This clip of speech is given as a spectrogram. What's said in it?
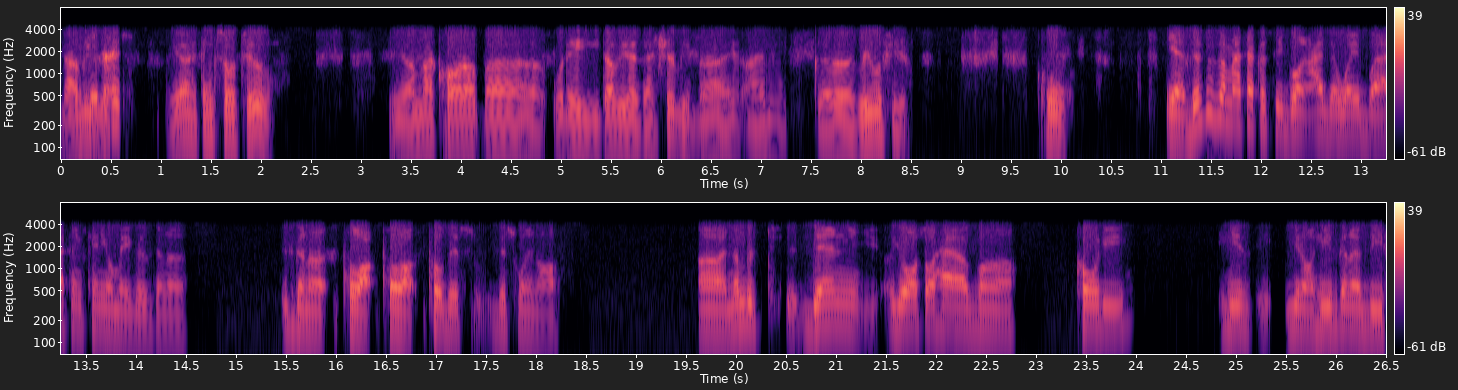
That would be great. Yeah, I think so too. You know, I'm not caught up uh, with AEW as I should be, but I I'm gonna agree with you. Cool. Yeah, this is a match I could see going either way, but I think Kenny Omega is gonna is gonna pull out pull out pull this this win off. Uh, number t- then you also have uh, Cody. He's you know he's gonna be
